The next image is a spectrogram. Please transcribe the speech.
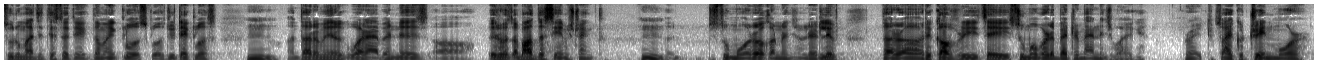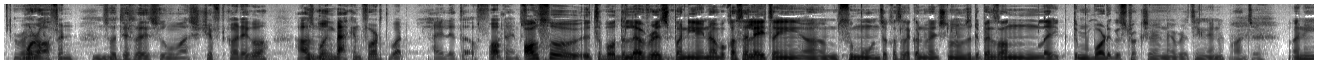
सुरुमा चाहिँ त्यस्तो थियो एकदमै क्लोज क्लोज दुइटै क्लोज अनि तर मेरो what happen is it was about the same strength sumo र कन्भेन्सनल डेडलिफ्ट तर रिकभरी चाहिँ सुमोबाट बेटर म्यानेज भयो क्या right so I could train more more often so त्यसपछि सुमोमा सिफ्ट गरेको I was going back and forth but अहिले त full time also it's about the leverage पनि होइन अब कसैलाई चाहिँ सुमो हुन्छ कसैलाई कन्भेन्सनल हुन्छ डिपेन्ड्स अन लाइक तिम्रो बडीको स्ट्रक्चर एन्ड एभ्रिथिङ होइन हजुर अनि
